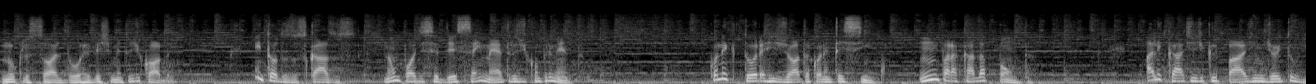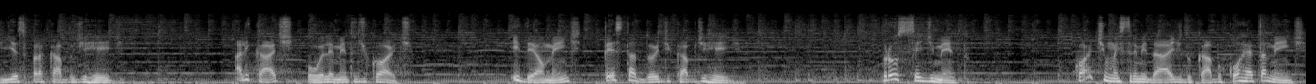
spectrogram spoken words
núcleo sólido ou revestimento de cobre. Em todos os casos, não pode exceder 100 metros de comprimento. Conector RJ45, um para cada ponta. Alicate de clipagem de 8 vias para cabo de rede. Alicate ou elemento de corte. Idealmente, testador de cabo de rede. Procedimento: Corte uma extremidade do cabo corretamente.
